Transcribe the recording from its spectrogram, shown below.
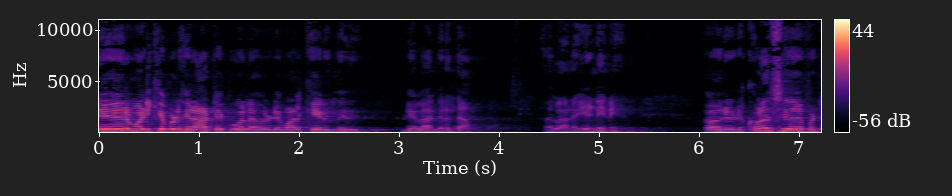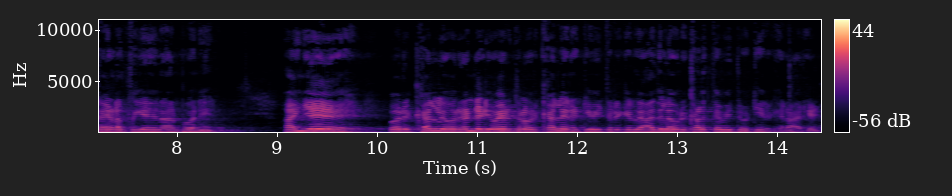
நேரம் அடிக்கப்படுகிற ஆட்டை போல அவருடைய வாழ்க்கை இருந்தது. இப்படியெல்லாம் இருந்தார். அதெல்லாம் நான் எண்ணினேன். அவருடைய கொலை செய்யப்பட்ட இடத்துக்கு நான் போனேன். அங்கே ஒரு கல் ஒரு ரெண்டடி உயரத்தில் ஒரு கல்லை நட்டி வைத்திருக்கிறது. அதில் ஒரு கழுத்தை வைத்து ஒட்டியிருக்கிறார்கள்.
